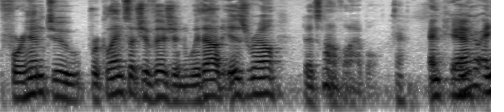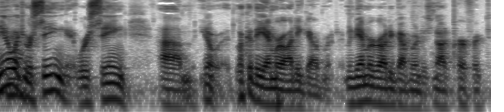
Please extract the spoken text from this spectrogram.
for him to proclaim such a vision without Israel, that's not viable. Yeah. And, yeah. and, you know, and you know what we're seeing? We're seeing, um, you know, look at the Emirati government. I mean, the Emirati government is not perfect,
